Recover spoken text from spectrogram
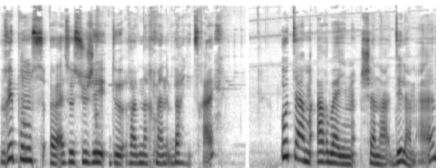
Réponse euh, à ce sujet de Rav Nachman Bar Yitzhak. Otam Arbaim Shana Delamad,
